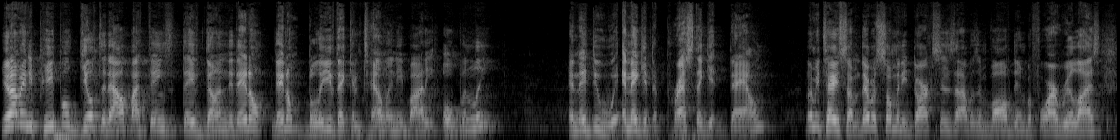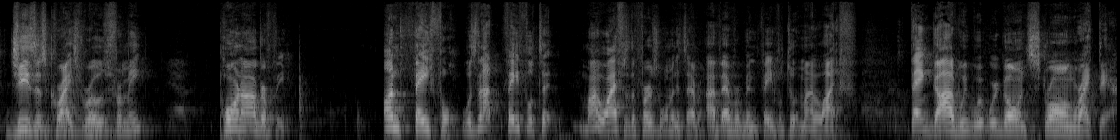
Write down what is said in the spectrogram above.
You know how many people, guilted out by things that they've done that they don't, they don't believe they can tell anybody openly? And they do, and they get depressed, they get down. Let me tell you something. There were so many dark sins that I was involved in before I realized Jesus Christ rose for me. Pornography, unfaithful, was not faithful to. My wife is the first woman that's ever, I've ever been faithful to in my life. Thank God we, we're going strong right there.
